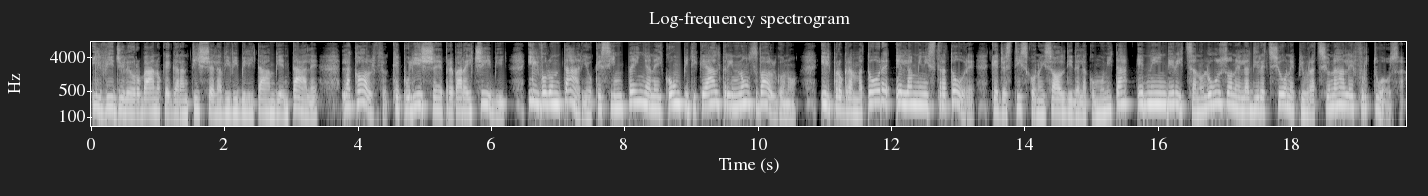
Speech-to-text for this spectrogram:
il vigile urbano che garantisce la vivibilità ambientale, la colf che pulisce e prepara i cibi, il volontario che si impegna nei compiti che altri non svolgono, il programmatore e l'amministratore che gestiscono i soldi della comunità e ne indirizzano l'uso nella direzione più razionale e fruttuosa.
